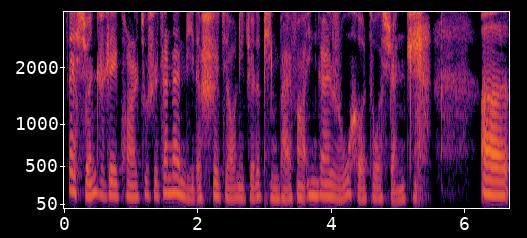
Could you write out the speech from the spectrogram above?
在选址这一块儿，就是站在你的视角，你觉得品牌方应该如何做选址？呃，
